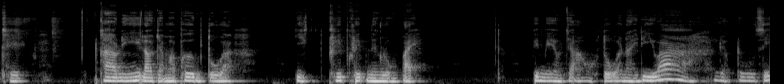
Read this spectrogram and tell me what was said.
เค คราวนี้เราจะมาเพิ่มตัวอีกคลิปคลิปหนึ่งลงไป พี่เมลจะเอาตัวไหนดีว่าเลือกดูสิ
